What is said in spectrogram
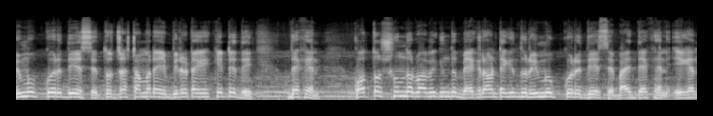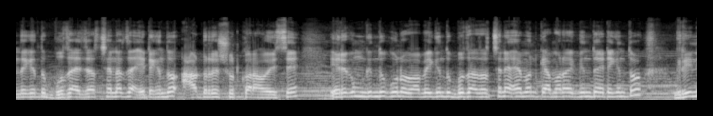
রিমুভ করে দিয়েছে। তো জাস্ট আমরা এই ভিডিওটাকে কেটে দিই। দেখেন কত সুন্দরভাবে কিন্তু ব্যাকগ্রাউন্ডটা কিন্তু রিমুভ করে দিয়েছে। ভাই, দেখেন, এখান থেকে কিন্তু বোঝাই যাচ্ছে না যে এটা কিন্তু আউটডোরে শ্যুট করা হয়েছে। এরকম কিন্তু কোনোভাবেই কিন্তু বোঝা যাচ্ছে না, এমন ক্যামেরায় কিন্তু এটা কিন্তু গ্রিন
